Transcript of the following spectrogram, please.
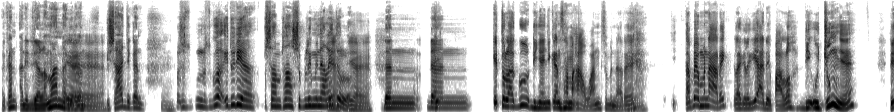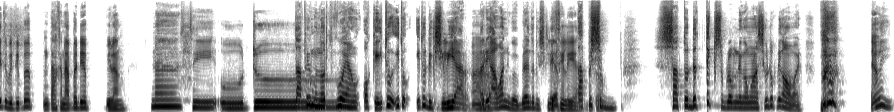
Ya kan ada di dalam mana Iya, gitu kan? iya, iya. Bisa aja kan. Iya. Maksud menurut gua itu dia pesan-pesan subliminal Iya, itu loh. Iya, iya. Dan dan Itu lagu dinyanyikan sama Awan sebenarnya. Iya. Tapi yang menarik lagi-lagi Ade Paloh di ujungnya dia tiba-tiba entah kenapa dia bilang nasi uduk. tapi menurut gue yang oke itu itu itu diksi liar. Ah. Tadi Awan juga bilang itu diksi liar. Diksi liar, Tapi se- satu detik sebelum dia ngomong nasi uduk dia ngomong Yoi,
